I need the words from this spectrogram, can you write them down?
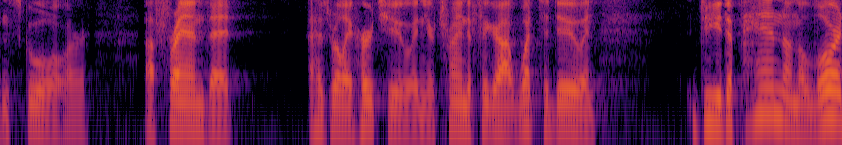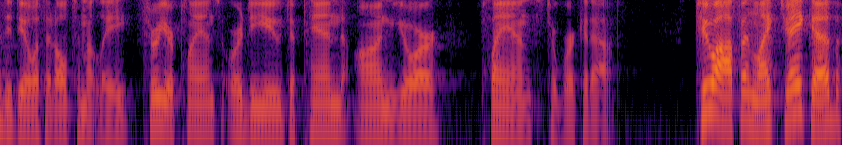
in school, or a friend that has really hurt you and you're trying to figure out what to do and do you depend on the Lord to deal with it ultimately through your plans, or do you depend on your plans to work it out? Too often, like Jacob,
